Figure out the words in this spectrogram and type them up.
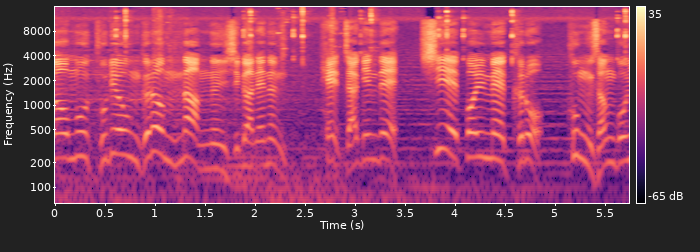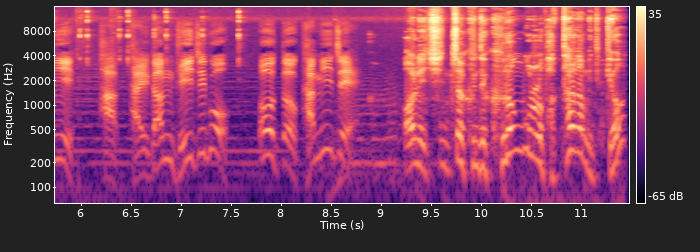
너무 두려운 그럼 남는 시간에는 해짝인데 시에 뻘매크로 풍성공이 박탈감 뒤지고 어떡함 이제? 아니 진짜 근데 그런 걸로 박탈감이 느껴?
